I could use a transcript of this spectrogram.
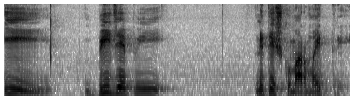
ಈ ಬಿ ಜೆ ನಿತೀಶ್ ಕುಮಾರ್ ಮೈತ್ರಿ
